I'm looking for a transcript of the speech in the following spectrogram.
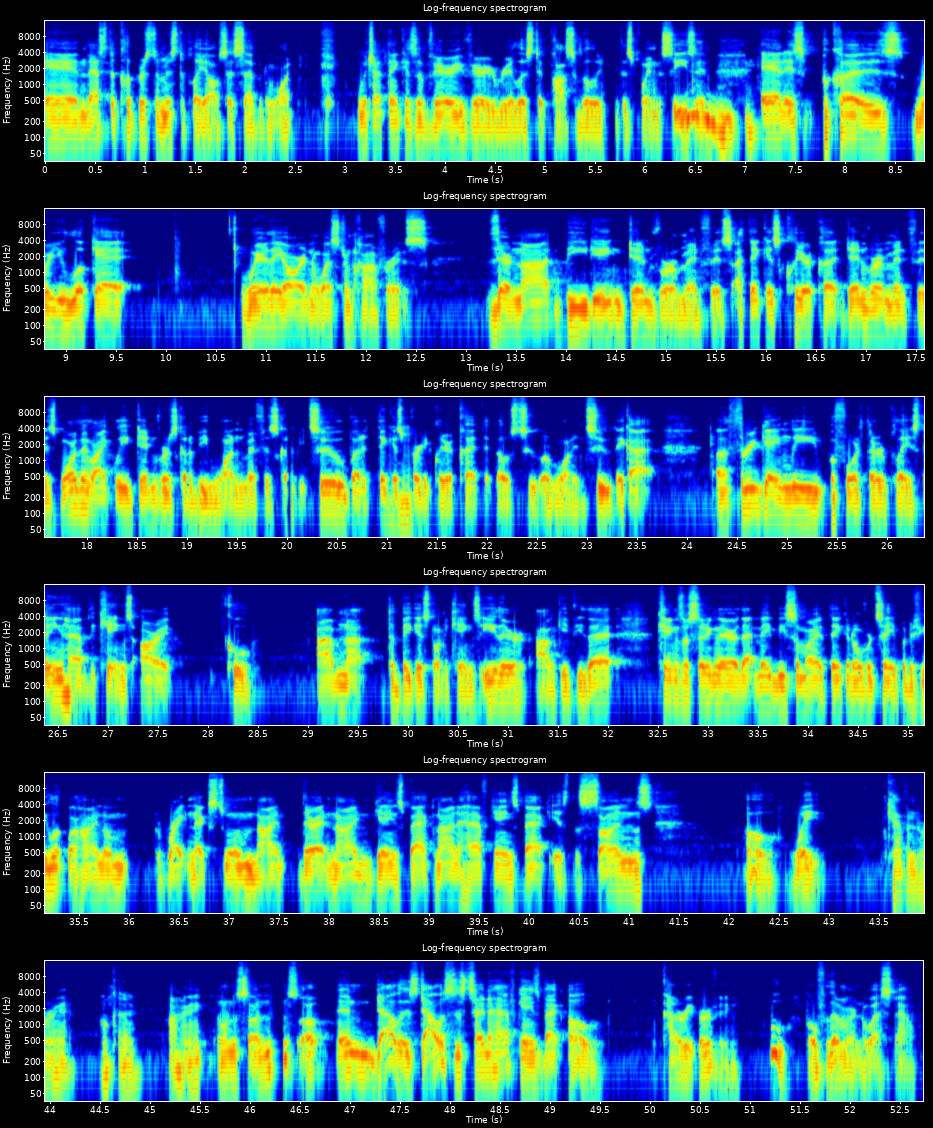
And that's the Clippers to miss the playoffs at 7 1, which I think is a very, very realistic possibility at this point in the season. Mm. And it's because where you look at where they are in the Western Conference, they're not beating Denver or Memphis. I think it's clear cut Denver and Memphis. More than likely, Denver is going to be one, Memphis is going to be two, but I think mm-hmm. it's pretty clear cut that those two are one and two. They got a three game lead before third place. Then you have the Kings. All right, cool. I'm not the biggest on the Kings either. I'll give you that. Kings are sitting there. That may be somebody that they could overtake. But if you look behind them, right next to them, nine, they're at nine games back. Nine and a half games back is the Suns. Oh, wait. Kevin Durant. Okay. All right. On the Suns. Oh, and Dallas. Dallas is 10 and a half games back. Oh, Kyrie Irving. Ooh, both of them are in the West now.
